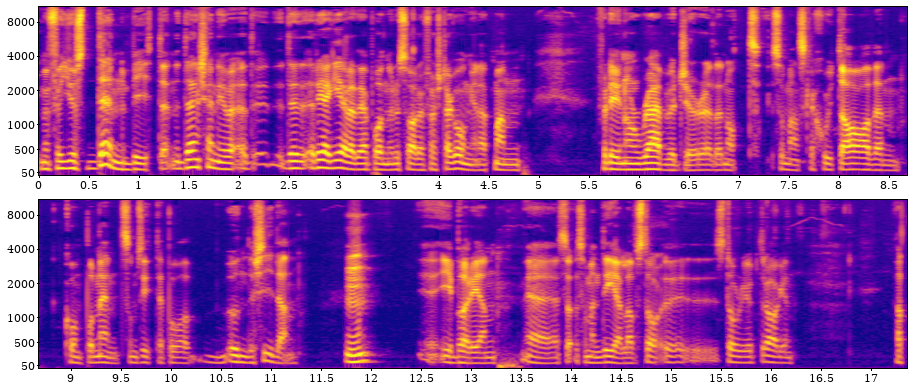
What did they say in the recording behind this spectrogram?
Men för just den biten, den känner jag, det reagerade jag på när du sa det första gången, att man, för det är någon Ravager eller något, som man ska skjuta av en komponent som sitter på undersidan mm, i början, eh, så, som en del av sto eh, storyuppdragen. Att,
